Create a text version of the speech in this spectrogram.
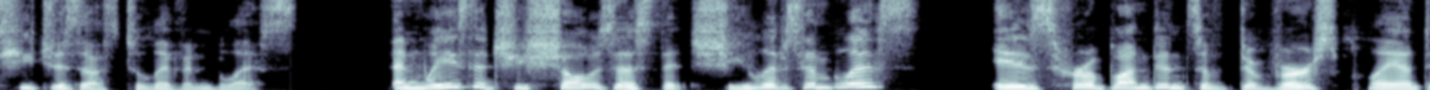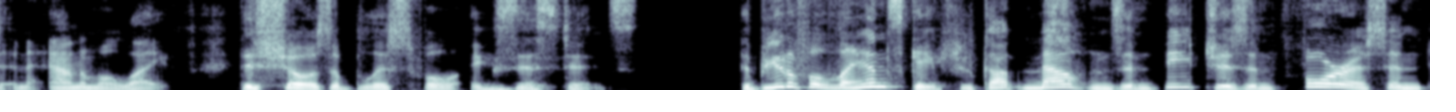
teaches us to live in bliss. And ways that she shows us that she lives in bliss is her abundance of diverse plant and animal life. This shows a blissful existence. The beautiful landscapes, we've got mountains and beaches and forests and,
